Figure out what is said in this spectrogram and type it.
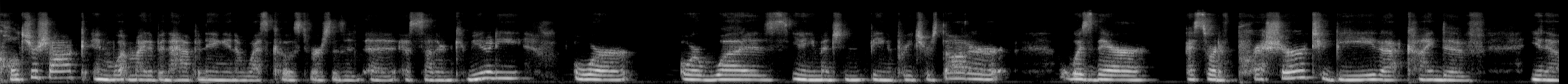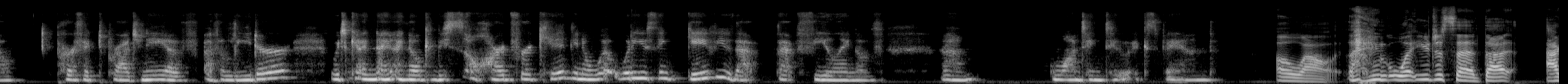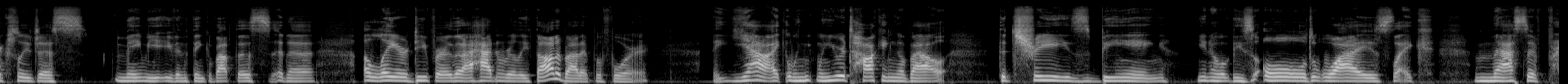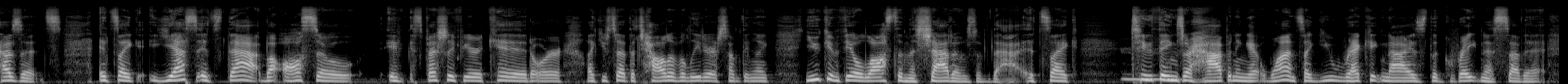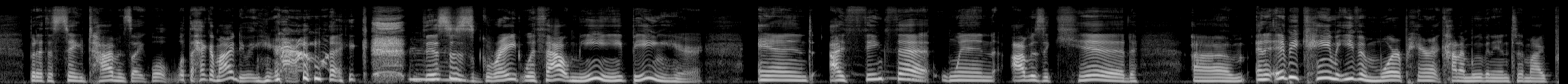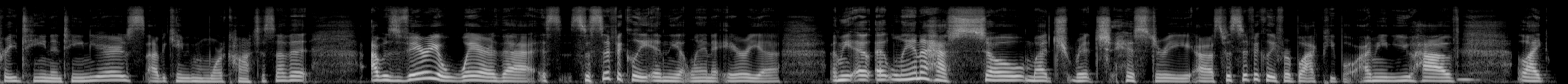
culture shock in what might have been happening in a west coast versus a, a, a, southern community? Or or was you know you mentioned being a preacher's daughter was there a sort of pressure to be that kind of you know perfect progeny of of a leader? Which can I, I know can be so hard for a kid you know what what do you think gave you that that feeling of um, wanting to expand Oh wow. what you just said that actually just made me even think about this in a a layer deeper that I hadn't really thought about it before. Yeah, like when when you were talking about the trees being, you know, these old wise like massive presence. It's like yes, it's that, but also if, especially if you're a kid or like you said the child of a leader or something like you can feel lost in the shadows of that. It's like two things are happening at once. Like you recognize the greatness of it, but at the same time, it's like, well, what the heck am I doing here? like, mm. this is great without me being here. And I think that when I was a kid, um, and it became even more apparent kind of moving into my preteen and teen years. I became even more conscious of it. I was very aware that specifically in the Atlanta area, I mean, Atlanta has so much rich history, uh, specifically for Black people. I mean, you have mm-hmm. like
